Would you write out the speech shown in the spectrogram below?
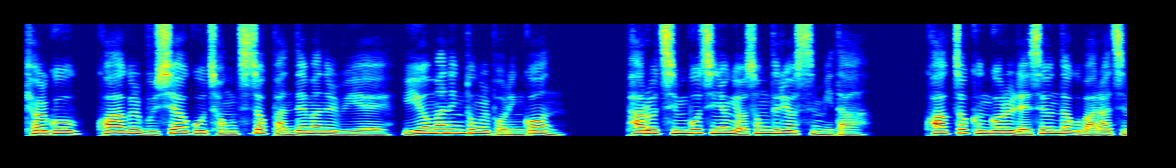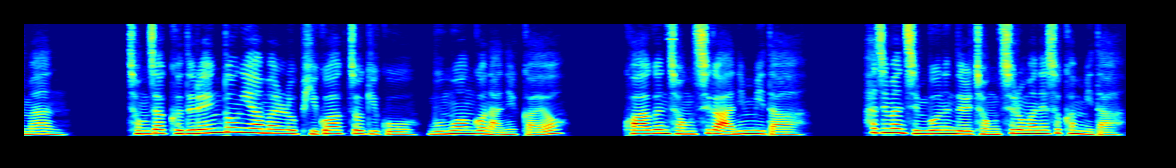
결국 과학을 무시하고 정치적 반대만을 위해 위험한 행동을 벌인 건 바로 진보 진영 여성들이었습니다. 과학적 근거를 내세운다고 말하지만 정작 그들의 행동이야말로 비과학적이고 무모한 건 아닐까요? 과학은 정치가 아닙니다. 하지만 진보는 늘 정치로만 해석합니다.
